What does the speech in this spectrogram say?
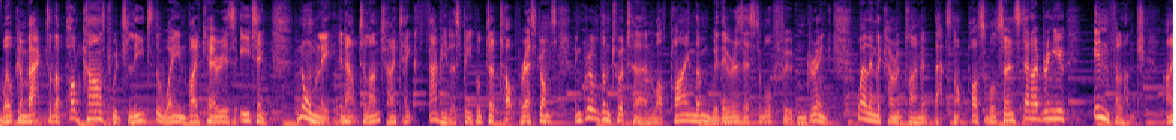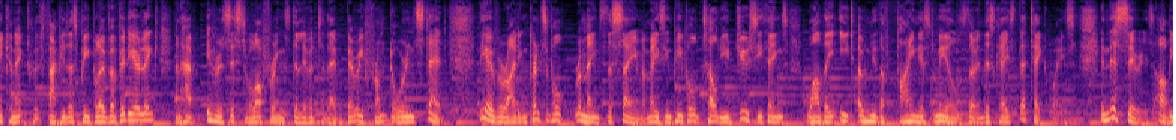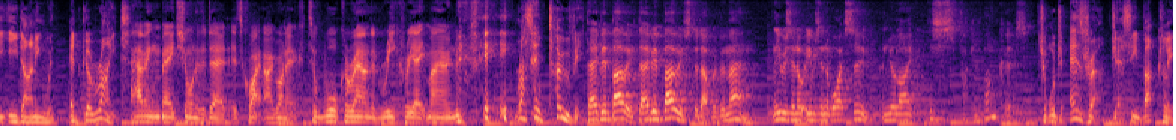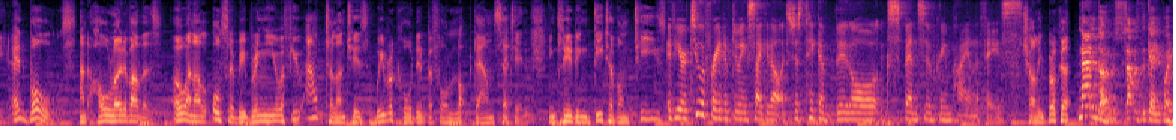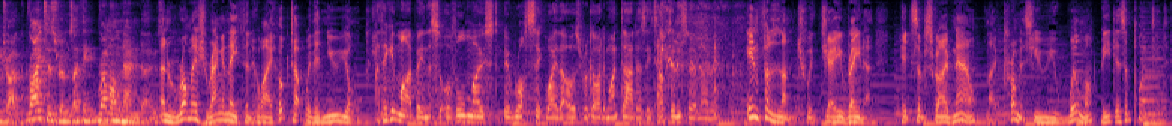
Welcome back to the podcast which leads the way in vicarious eating. Normally, in Out to Lunch, I take fabulous people to top restaurants and grill them to a turn while plying them with irresistible food and drink. Well, in the current climate, that's not possible, so instead, I bring you in for lunch. I connect with fabulous people over video link and have irresistible offerings delivered to their very front door instead. The overriding principle remains the same. Amazing people tell you juicy things while they eat only the finest meals, though in this case they're takeaways. In this series, I'll be e-dining with Edgar Wright. Having made Shaun of the Dead, it's quite ironic to walk around and recreate my own movie. Russell Tovey. David Bowie. David Bowie stood up with a man. He was in a, he was in a white suit, and you're like, this is fucking bonkers. George Ezra, Jessie Buckley, Ed Balls, and a whole load of others. Oh, and I'll also be bringing you a few out to lunches we recorded before lockdown set in, including Dita Von Teese, If you're too afraid of doing psychedelics, just take a big ol' expensive cream pie in the face. Charlie Brooker, Nando's, that was the gateway drug. Writers' rooms, I think, run on Nando's. and Romesh Ranganathan, who I hooked up with in New York. I think it might have been the sort of almost erotic way that I was regarding my dad as he into it, maybe. In for lunch with Jay Rayner. Hit subscribe now, and I promise you, you will not be disappointed.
